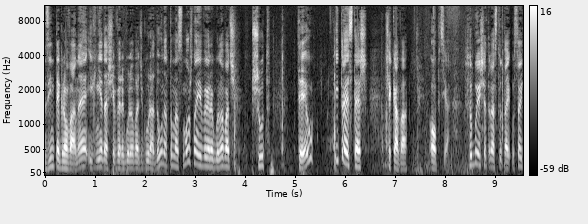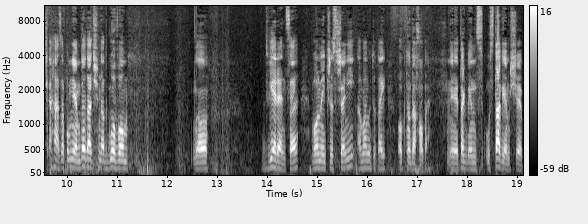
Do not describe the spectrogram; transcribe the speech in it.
zintegrowane, ich nie da się wyregulować góra-dół, natomiast można je wyregulować przód, tył i to jest też ciekawa opcja. Spróbuję się teraz tutaj ustawić. Aha, zapomniałem dodać nad głową no, dwie ręce wolnej przestrzeni, a mamy tutaj okno dachowe. E, Tak więc ustawiam się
